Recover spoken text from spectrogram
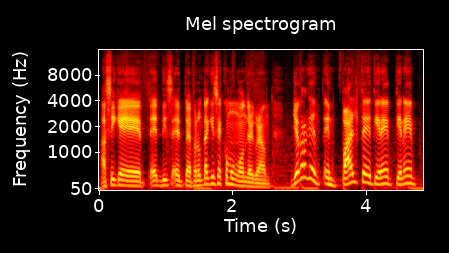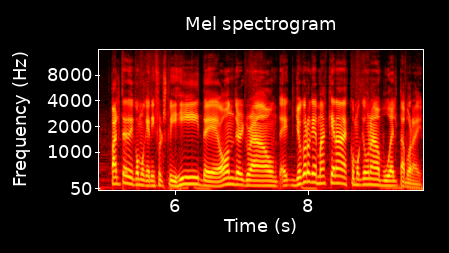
Así que te pregunta aquí si es como un underground. Yo creo que en parte tiene, tiene parte de como que Need for Speed Heat, de underground. yo creo que más que nada es como que una vuelta por ahí.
